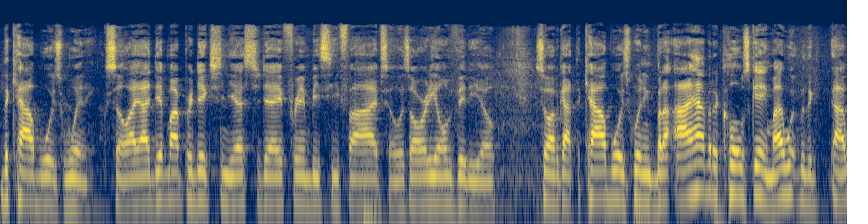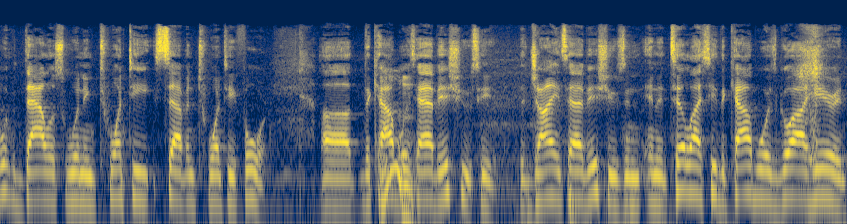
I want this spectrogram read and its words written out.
the Cowboys winning. So I, I did my prediction yesterday for NBC Five, so it's already on video. So I've got the Cowboys winning, but I have it a close game. I went with the, I went with Dallas winning 27-24. Uh, the Cowboys have issues here. The Giants have issues, and, and until I see the Cowboys go out here and,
